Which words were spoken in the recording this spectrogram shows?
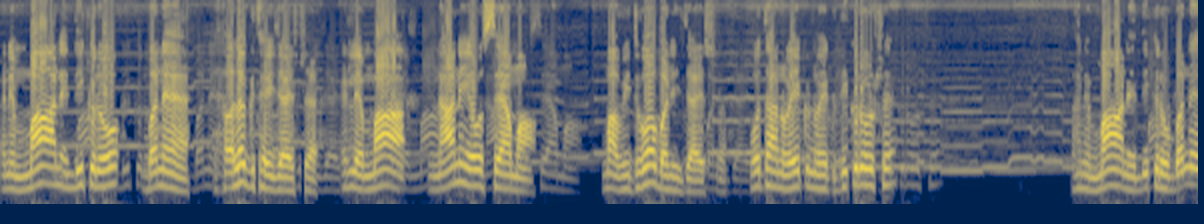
અને માં અને દીકરો બંને અલગ થઈ જાય છે. એટલે માં નાની અવસ્થામાં માં વિધવા બની જાય છે. પોતાનો એકનો એક દીકરો છે. અને માં અને દીકરો બને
